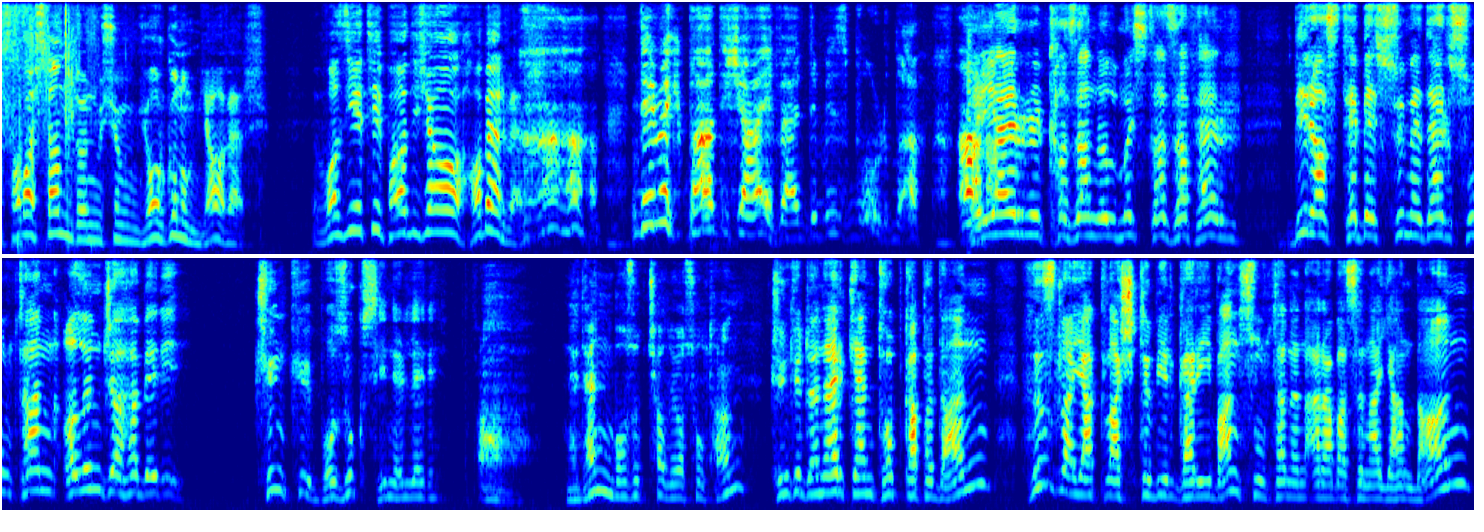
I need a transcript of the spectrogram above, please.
Savaştan dönmüşüm, yorgunum yaver. Vaziyeti padişaha haber ver. Demek padişah efendimiz burada. Eğer kazanılmışsa zafer, biraz tebessüm eder sultan alınca haberi. Çünkü bozuk sinirleri. Neden bozuk çalıyor sultan? Çünkü dönerken Topkapı'dan hızla yaklaştı bir gariban sultanın arabasına yandan.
